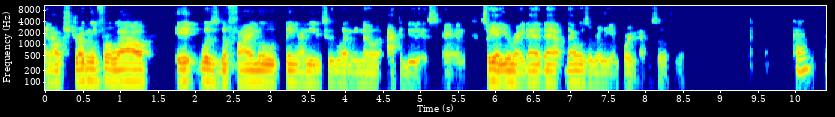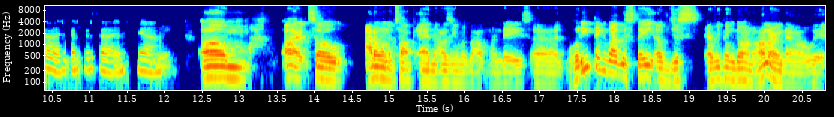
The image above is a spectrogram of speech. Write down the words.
and I was struggling for a while, it was the final thing I needed to let me know I could do this. And so yeah, you're right. That that that was a really important episode for me. Okay, good, good, good, good. Yeah. Um. All right. So I don't want to talk ad nauseum about Mondays. Uh, what do you think about the state of just everything going on right now with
